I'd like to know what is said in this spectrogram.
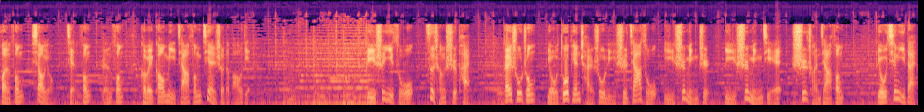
宦风、孝友、俭风、仁风，可谓高密家风建设的宝典。李氏一族自成诗派。该书中有多篇阐述李氏家族以诗明志、以诗明节、诗传家风。有清一代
